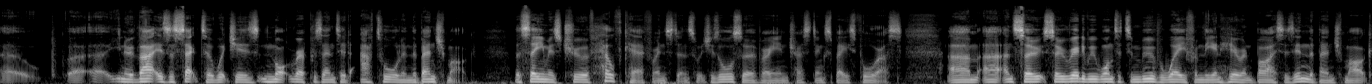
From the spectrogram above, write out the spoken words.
uh, uh, you know that is a sector which is not represented at all in the benchmark. The same is true of healthcare, for instance, which is also a very interesting space for us. Um, uh, and so, so really, we wanted to move away from the inherent biases in the benchmark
